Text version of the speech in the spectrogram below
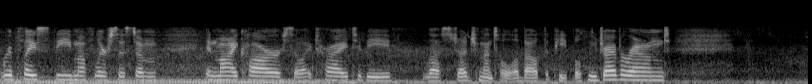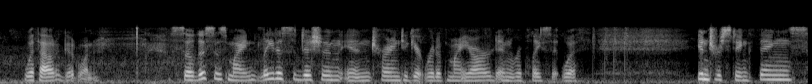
replace the muffler system in my car, so I try to be less judgmental about the people who drive around without a good one. So this is my latest addition in trying to get rid of my yard and replace it with interesting things.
